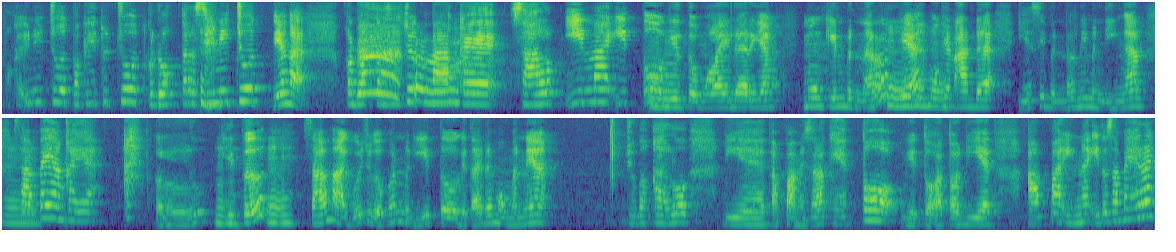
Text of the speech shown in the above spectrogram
pakai ini cut, pakai itu cut, ke dokter sini cut, ya nggak? Ke dokter sini cut, Aduh. pakai salep ina itu Hmm. gitu. Mulai dari yang mungkin bener Hmm, ya, hmm, mungkin ada, iya sih bener nih mendingan, Hmm. sampai yang kayak ah lu Hmm. gitu Mm-mm. sama gue juga pun begitu gitu ada momennya coba kalau diet apa misalnya keto gitu atau diet apa ina itu sampai akhirnya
